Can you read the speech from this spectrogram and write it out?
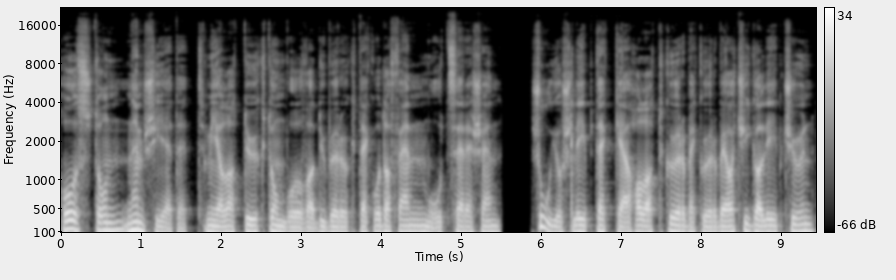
Holston nem sietett, mi alatt ők tombolva dübörögtek odafenn módszeresen, súlyos léptekkel haladt körbe-körbe a csiga lépcsőn,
